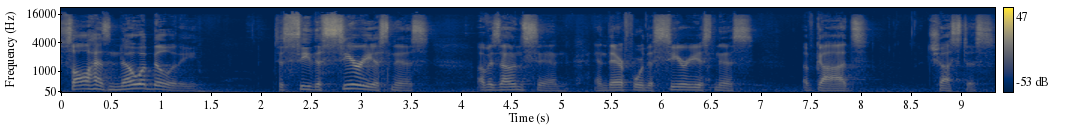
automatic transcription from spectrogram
Saul has no ability to see the seriousness of his own sin and therefore the seriousness of God's justice.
